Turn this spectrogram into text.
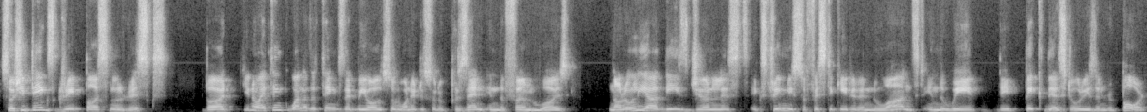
So she takes great personal risks. But you know i think one of the things that we also wanted to sort of present in the film was not only are these journalists extremely sophisticated and nuanced in the way they pick their stories and report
